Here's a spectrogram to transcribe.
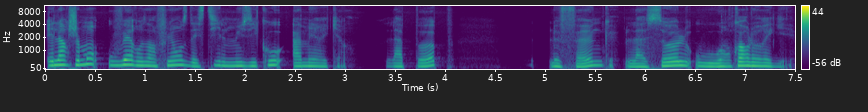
est largement ouvert aux influences des styles musicaux américains, la pop, le funk, la soul ou encore le reggae.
